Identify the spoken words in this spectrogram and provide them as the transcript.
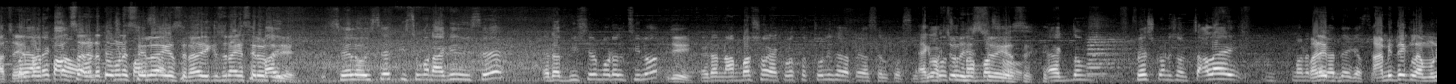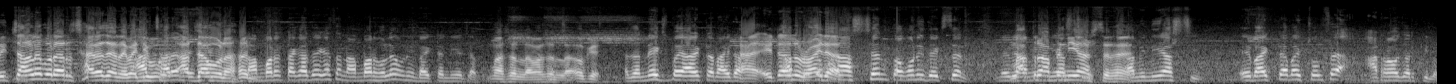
আচ্ছা এরপর পালসার এটা তো মানে সেল হয়ে গেছে না? কিছুদিন আগে সেল হয়েছে। সেল হয়েছে কিছুক্ষণ আগে হয়েছে এটা বিশের মডেল ছিল। এটা নাম্বার সহ এক লক্ষ চল্লিশ হাজার টাকা সেল করছি। এক চল্লিশ হয়ে গেছে। একদম ফ্রেশ কন্ডিশন চালাই মানে মানে আমি দেখলাম উনি চালানোর পর আর ছাড়া যায় না ভাই আর যাব না। নাম্বারের টাকা দিয়ে গেছে নাম্বার হলে উনি বাইকটা নিয়ে যাবে। মাশাল্লাহ মাশাল্লাহ ওকে আচ্ছা নেক্সট ভাই আরেকটা রাইডার হ্যাঁ, এটা হলো রাইডার আসছেন তখনই দেখছেন। মাত্র আপনি নিয়ে আসছেন, হ্যাঁ। আমি নিয়ে আসছি। এই বাইকটা ভাই চলছে আঠারো হাজার কিলো।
